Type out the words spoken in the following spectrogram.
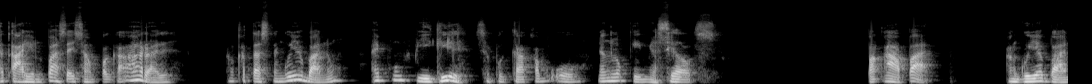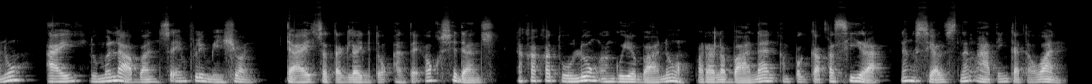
At ayon pa sa isang pag-aaral, ang katas ng guyabano ay pumipigil sa pagkakabuo ng leukemia cells. Pang-apat, ang guyabano ay lumalaban sa inflammation dahil sa taglay nitong antioxidants nakakatulong ang guyabano para labanan ang pagkakasira ng cells ng ating katawan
